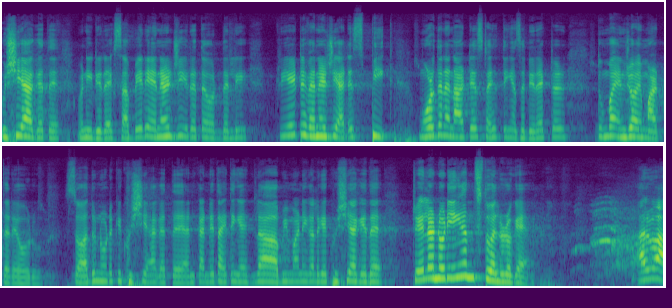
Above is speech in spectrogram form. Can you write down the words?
ಖುಷಿ ಆಗುತ್ತೆ ವೆನ್ ಈ ಡಿರೆಕ್ಟ್ಸ್ ಆ ಬೇರೆ ಎನರ್ಜಿ ಇರುತ್ತೆ ಅವ್ರದ್ದಲ್ಲಿ creative energy at a speak more than an artist I think as a director ತುಂಬ ಎಂಜಾಯ್ ಮಾಡ್ತಾರೆ ಅವರು. ಸೊ ಅದು ನೋಡೋಕ್ಕೆ ಖುಷಿ ಆಗುತ್ತೆ. ಆ್ಯಂಡ್ ಖಂಡಿತ ಐ ಥಿಂಕ್ ಎಲ್ಲ ಅಭಿಮಾನಿಗಳಿಗೆ ಖುಷಿಯಾಗಿದೆ ಟ್ರೇಲರ್ ನೋಡಿ ಅನಿಸ್ತು ಎಲ್ರಿಗೆ? ಅಲ್ವಾ?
